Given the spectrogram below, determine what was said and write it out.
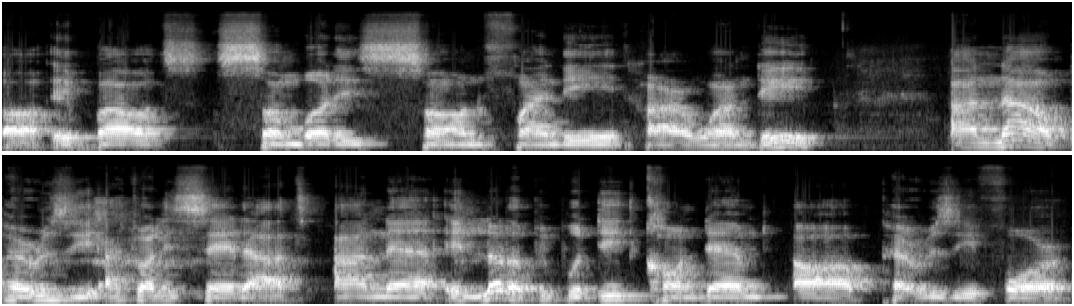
about somebody's son finding her one day and now Peruzzi actually said that, and uh, a lot of people did condemn uh, Peruzzi for,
